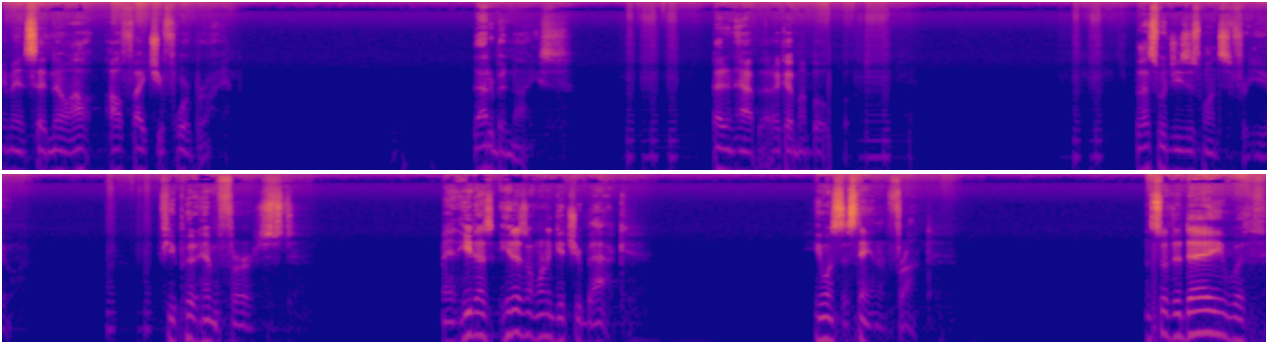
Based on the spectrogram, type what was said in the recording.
came in and said, No, I'll, I'll fight you for Brian? That'd have been nice. I didn't have that. I got my boat. But that's what Jesus wants for you. If you put him first, man, he, does, he doesn't want to get your back, he wants to stand in front. And so today, with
